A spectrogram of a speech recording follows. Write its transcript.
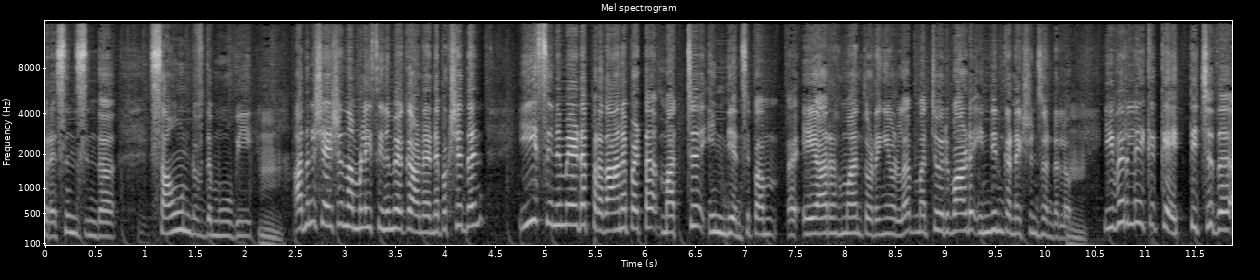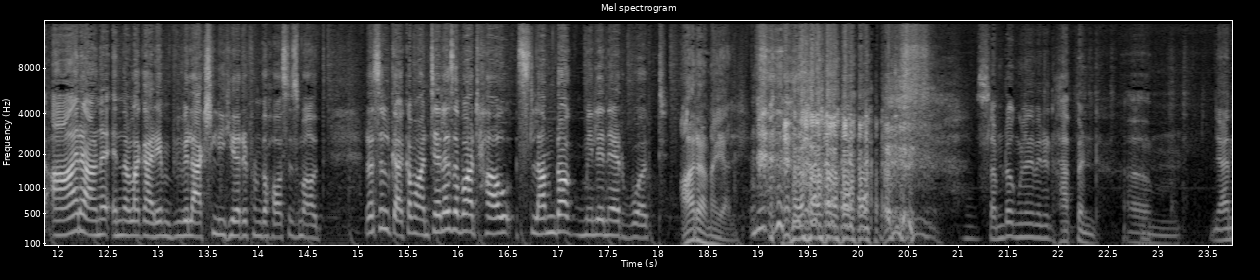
presence in the sound of the movie അതിനുശേഷം നമ്മൾ ഈ സിനിമയൊക്കെ കാണുന്നത് പക്ഷെ ദെൻ ഈ സിനിമയുടെ പ്രധാനപ്പെട്ട മറ്റ് ഇന്ത്യൻസ് ഇപ്പം എ ആർ റഹ്മാൻ തുടങ്ങിയുള്ള മറ്റൊരുപാട് ഇന്ത്യൻ കണക്ഷൻസ് ഉണ്ടല്ലോ. ഇവരിലേക്കൊക്കെ എത്തിച്ചത് ആരാണ് എന്നുള്ള കാര്യം we will actually hear from the horse's mouth Resul കാ come on tell us about how slum dog millionaire worked ആരാണ് അയാൾ? Slum dog million when it happened ഞാൻ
